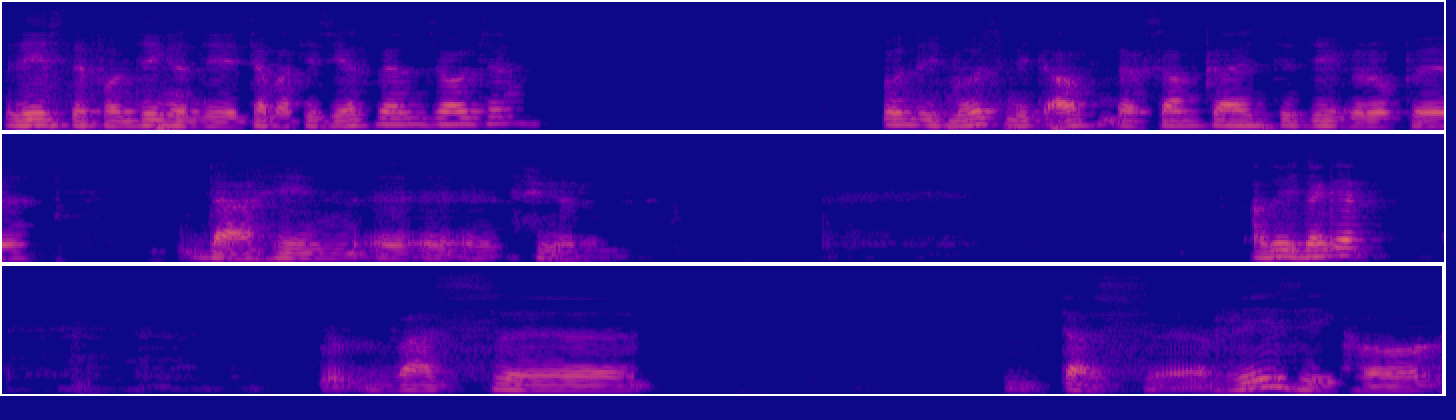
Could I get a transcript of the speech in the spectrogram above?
Liste von Dingen, die thematisiert werden sollten. Und ich muss mit Aufmerksamkeit die Gruppe dahin äh, führen. Also ich denke, was äh, das Risiko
